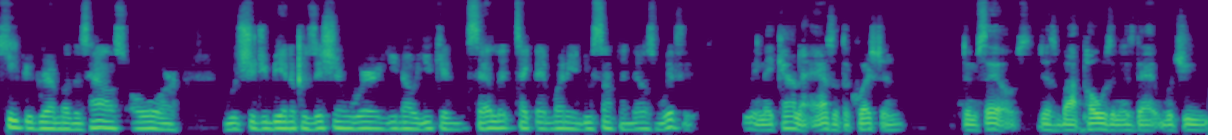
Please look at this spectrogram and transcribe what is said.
keep your grandmother's house, or should you be in a position where you know you can sell it, take that money, and do something else with it? I mean, they kind of answered the question themselves just by posing is that would you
